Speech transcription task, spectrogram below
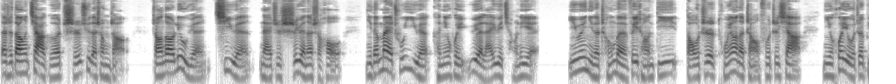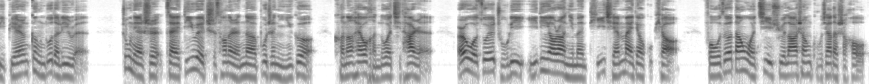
但是当价格持续的上涨，涨到六元、七元乃至十元的时候，你的卖出意愿肯定会越来越强烈。因为你的成本非常低，导致同样的涨幅之下，你会有着比别人更多的利润。重点是在低位持仓的人呢，不止你一个，可能还有很多其他人。而我作为主力，一定要让你们提前卖掉股票，否则当我继续拉升股价的时候，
